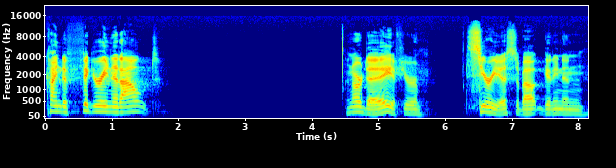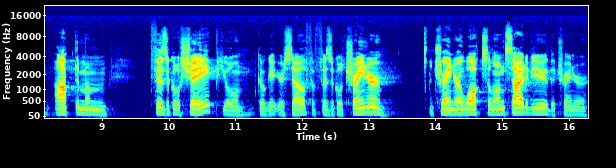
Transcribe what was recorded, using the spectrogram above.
kind of figuring it out. In our day, if you're serious about getting in optimum physical shape, you'll go get yourself a physical trainer. A trainer walks alongside of you. The trainer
